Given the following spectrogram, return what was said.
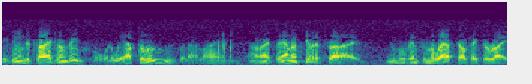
you game to try, Jonesy? well, what do we have to lose but our lives? All right, then, let's give it a try. You move in from the left, I'll take the right.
